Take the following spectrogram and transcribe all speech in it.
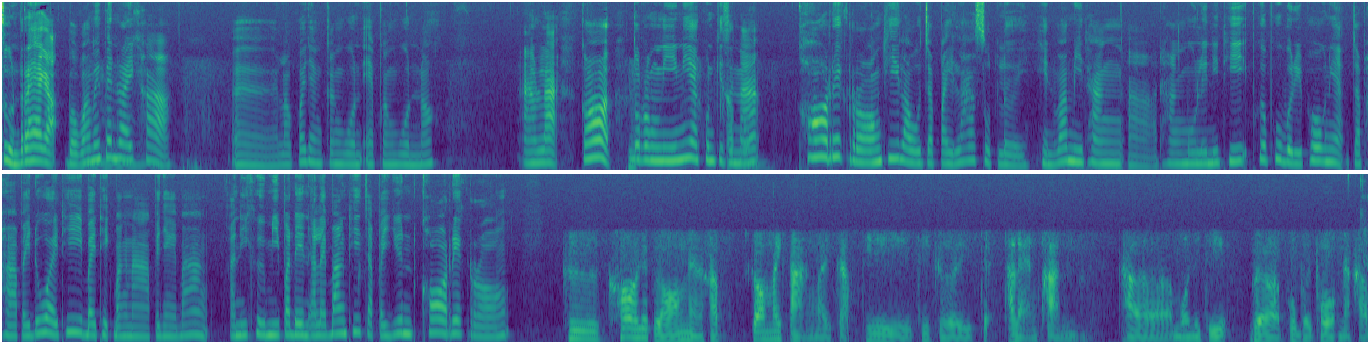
ศูนย์แรกอะ่ะ บอกว่าไม่เป็นไรค่ะ เออเราก็ยังกังวลแอบกังวลเนาะเอาละก็ตรงนี้เนี่ยคุณกิษณะ ข้อเรียกร้องที่เราจะไปล่าสุดเลย เห็นว่ามีทางทางมูลนิธิเพื่อผู้บริโภคเนี่ยจะพาไปด้วยที่ไบเทคบางนาเป็นยังไงบ้าง อันนี้คือมีประเด็นอะไรบ้างที่จะไปยื่นข้อเรียกร้อง คือข้อเรียกร้องเนี่ยครับ ก็ไม่ต่างอะไรกับที่ที่เคยแถลงผ่านมูลนิธิเพื่อผู้บริโภคนะครับ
